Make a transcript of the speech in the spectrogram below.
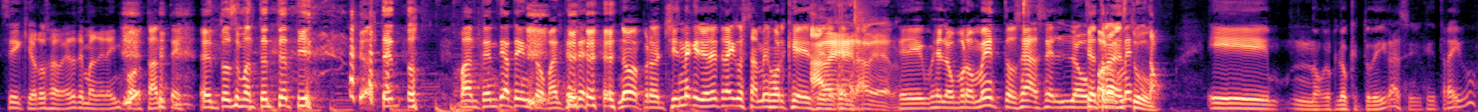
Sí, quiero saber de manera importante. Entonces mantente atento. Mantente atento, mantente. No, pero el chisme que yo le traigo está mejor que ese. A ver, a ver. Eh, se lo prometo, o sea, se lo ¿Qué traes prometo. tú? Eh, no, lo que tú digas, ¿qué traigo?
